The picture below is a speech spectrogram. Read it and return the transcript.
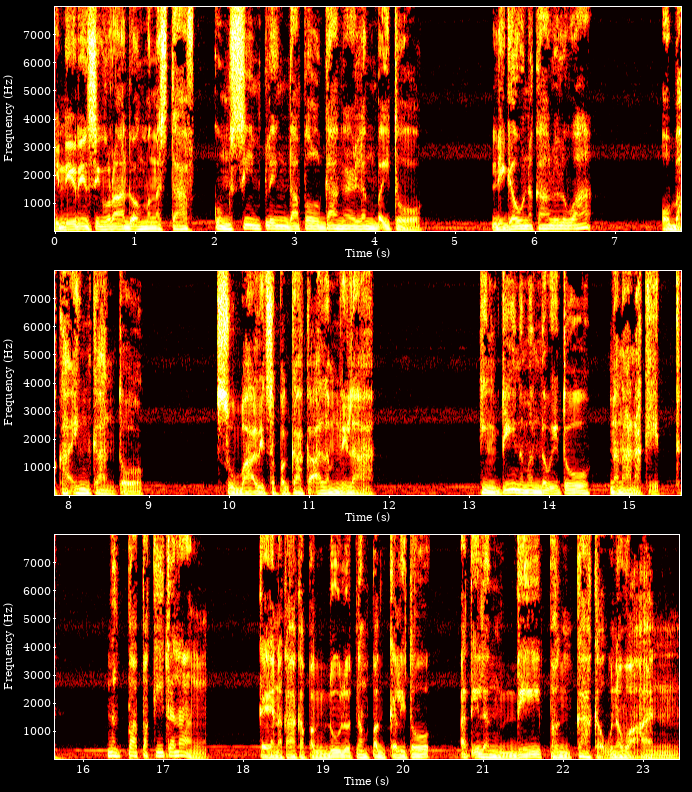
Hindi rin sigurado ang mga staff kung simpleng doppelganger lang ba ito, ligaw na kaluluwa o baka engkanto. Subalit sa pagkakaalam nila, hindi naman daw ito nananakit. Nagpapakita lang, kaya nakakapagdulot ng pagkalito at ilang di pagkakaunawaan.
